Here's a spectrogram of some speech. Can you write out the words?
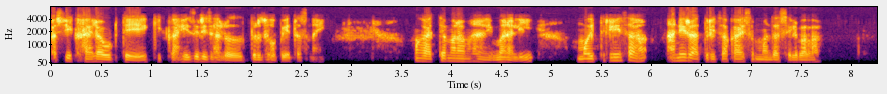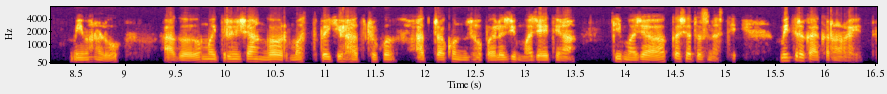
अशी खायला उठते की काही जरी झालं तर झोप येतच नाही. मग आत्या मला म्हणाली म्हणाली मैत्रिणीचा आणि रात्रीचा काय संबंध असेल बाबा? मी म्हणालो अगं मैत्रिणीच्या अंगावर मस्तपैकी हात ठोकून हात टाकून झोपायला जी मजा येते ना ती मजा कशातच नसते. मित्र काय करणार आहेत?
